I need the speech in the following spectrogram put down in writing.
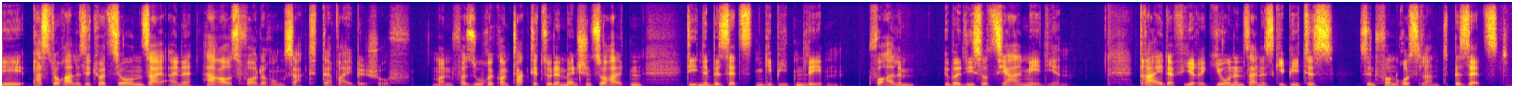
Die pastorale Situation sei eine Herausforderung, sagt der Weihbischof. Man versuche Kontakte zu den Menschen zu halten, die in den besetzten Gebieten leben, vor allem über die Sozialmedien. Drei der vier Regionen seines Gebietes sind von Russland besetzt.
